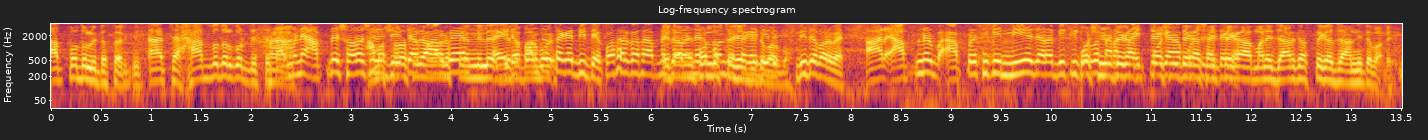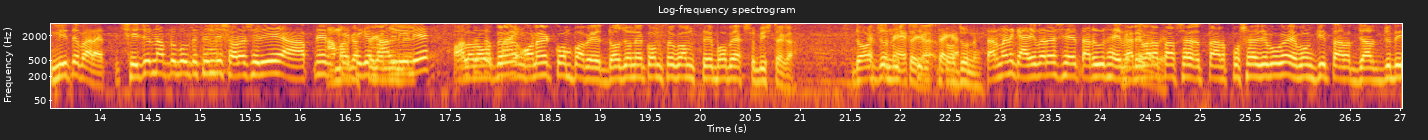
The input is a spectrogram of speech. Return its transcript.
হাত বদল হইতেছে আর কি। আচ্ছা হাত বদল করতেছে। হ্যাঁ। তার মানে আপনি সরাসরি যেটা পারবেন এটা 50 টাকা দিতে। কথার কথা আপনি এটা ধরেন 50 50 টাকা দিতে পারবেন। আর আপনার আপনার থেকে নিয়ে যারা বিক্রি করবে তারা 60 টাকা পঁয়ষট্টি টাকা 65 টাকা। মানে যার কাছ থেকে যা নিতে পারে। নিতে পারে। সেই জন্য আপনি বলতেছেন যে সরাসরি আপনার থেকে মাল নিলে অন্তত অনেক কম পাবে ডজনে কমসে কম সেভ হবে একশো বিশ টাকা। ডজনে 120 120 টাকা তার মানে গাড়ি ভাড়া সে তার উঠাই গাড়ি ভাড়া তার পোষায় যাব এবং কি তার যার যদি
